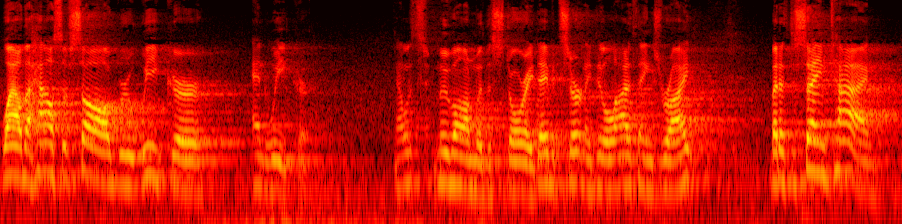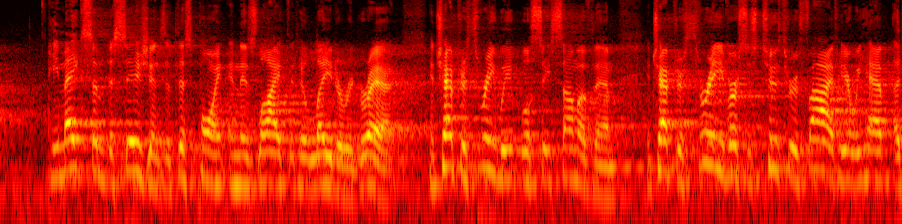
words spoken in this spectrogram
while the house of Saul grew weaker and weaker. Now let's move on with the story. David certainly did a lot of things right, but at the same time, he makes some decisions at this point in his life that he'll later regret. In chapter 3, we will see some of them. In chapter 3, verses 2 through 5, here we have a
